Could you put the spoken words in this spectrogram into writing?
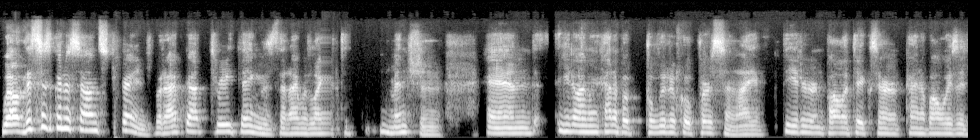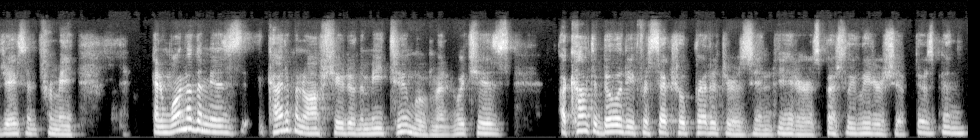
Well, this is going to sound strange, but I've got three things that I would like to mention. And, you know, I'm kind of a political person. I theater and politics are kind of always adjacent for me. And one of them is kind of an offshoot of the Me Too movement, which is accountability for sexual predators in theater, especially leadership. There's been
